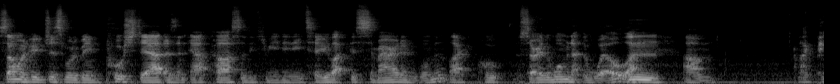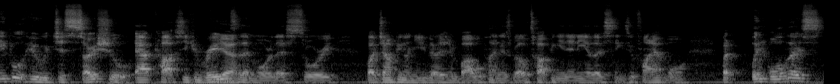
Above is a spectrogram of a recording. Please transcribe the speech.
someone who just would have been pushed out as an outcast of the community too, like this Samaritan woman, like who, sorry, the woman at the well, like Mm. um, like people who were just social outcasts. You can read Yeah. into them more of their story by jumping on YouVersion Bible Plan as well, typing in any of those things. You'll find out more. But in all those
